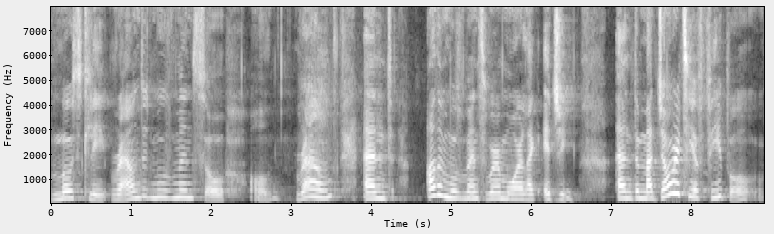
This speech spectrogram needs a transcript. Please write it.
mostly rounded movements, so all round. And other movements were more like edgy. And the majority of people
